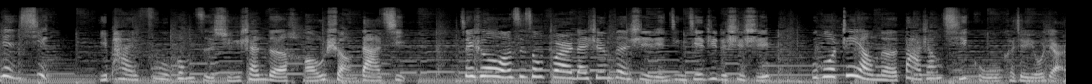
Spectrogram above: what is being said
任性，一派富公子巡山的豪爽大气。虽说王思聪富二代身份是人尽皆知的事实，不过这样的大张旗鼓可就有点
